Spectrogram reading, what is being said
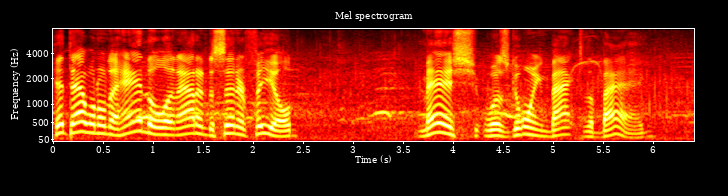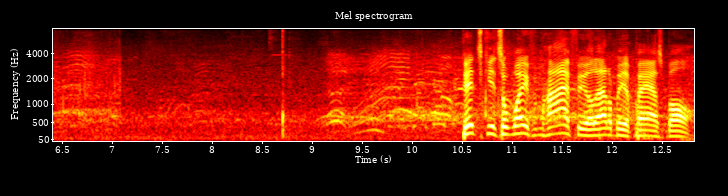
Hit that one on the handle and out into center field. Mesh was going back to the bag. Pitch gets away from Highfield. That'll be a pass ball.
